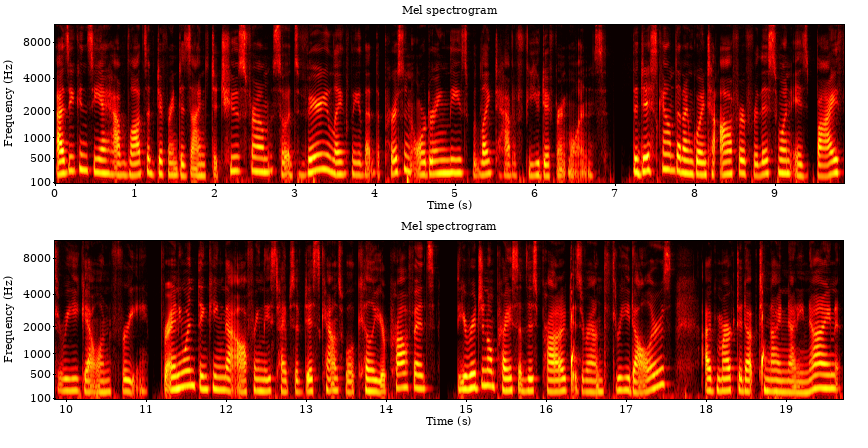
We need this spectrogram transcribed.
As you can see, I have lots of different designs to choose from, so it's very likely that the person ordering these would like to have a few different ones. The discount that I'm going to offer for this one is buy three, get one free. For anyone thinking that offering these types of discounts will kill your profits, the original price of this product is around $3. I've marked it up to $9.99.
